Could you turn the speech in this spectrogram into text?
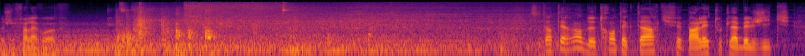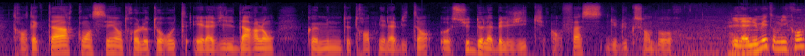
Je vais faire la voix off. C'est un terrain de 30 hectares qui fait parler toute la Belgique. 30 hectares coincés entre l'autoroute et la ville d'Arlon, commune de 30 000 habitants au sud de la Belgique, en face du Luxembourg. Il a allumé ton micro?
